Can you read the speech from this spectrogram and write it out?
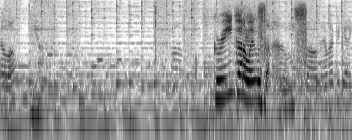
Hello. Green got away with the M, so they might be getting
